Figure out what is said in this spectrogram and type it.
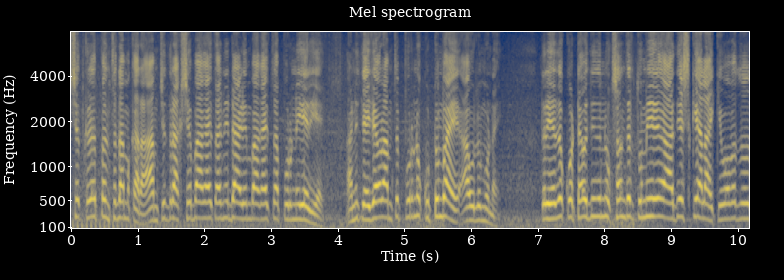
शेतकऱ्याचा पंचनामा करा. आमची द्राक्ष बागायचा आणि डाळिंब बागायचा पूर्ण एरिया आहे. आणि त्याच्यावर आमचं पूर्ण कुटुंब आहे अवलंबून आहे. तर याचं कोट्यावधीचं नुकसान जर तुम्ही आदेश केला की बाबा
